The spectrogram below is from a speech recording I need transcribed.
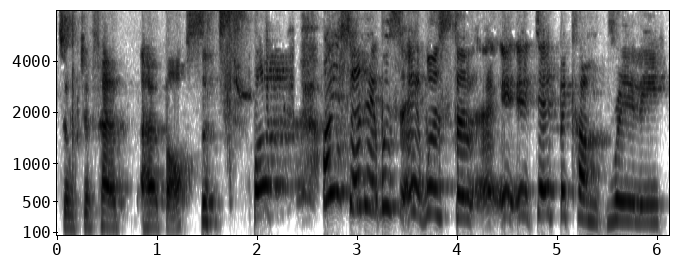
sort of her, her boss. I said it was it was the it, it, did become really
